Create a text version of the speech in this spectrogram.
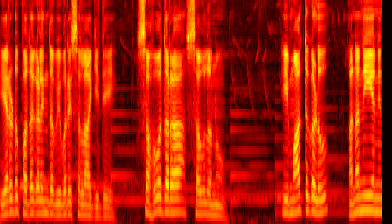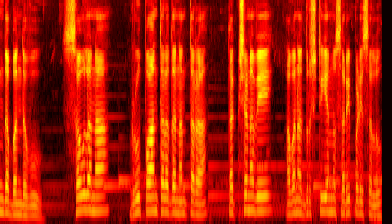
ಎರಡು ಪದಗಳಿಂದ ವಿವರಿಸಲಾಗಿದೆ. ಸಹೋದರ ಸೌಲನು, ಈ ಮಾತುಗಳು ಅನನೀಯನಿಂದ ಬಂದವು. ಸೌಲನ ರೂಪಾಂತರದ ನಂತರ ತಕ್ಷಣವೇ ಅವನ ದೃಷ್ಟಿಯನ್ನು ಸರಿಪಡಿಸಲು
